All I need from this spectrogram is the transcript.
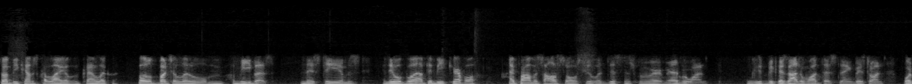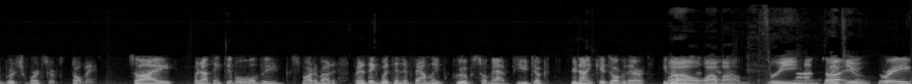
So it becomes kind of like kind of like a little bunch of little amoebas in the stadiums, and they will we'll have to be careful. I promise also still a distance from everyone because I don't want this thing based on what Bruce Schwartzer told me. So I, but I think people will be smart about it. But I think within the family group. So Matt, if you took your nine kids over there, you Wow, wow, together. Bob. Three. I'm sorry, Thank you. Three.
